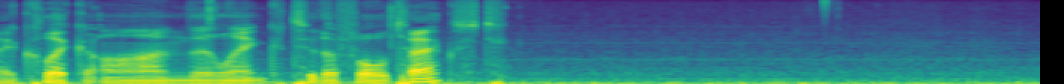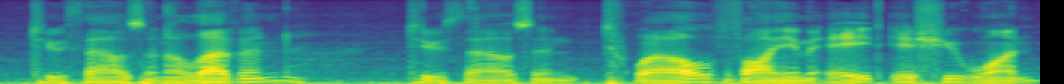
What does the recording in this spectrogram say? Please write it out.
I click on the link to the full text. 2011, 2012, volume 8, issue 1.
